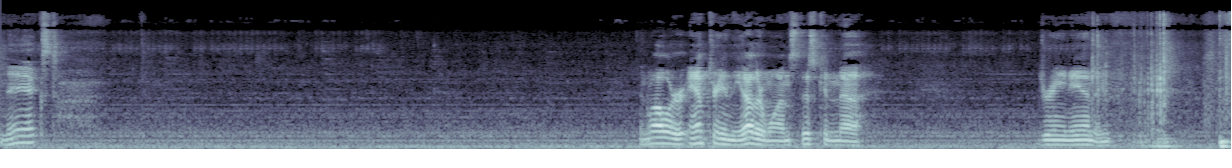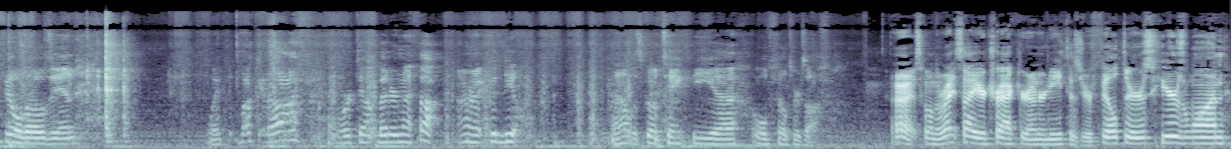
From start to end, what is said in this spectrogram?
Next. While we're emptying the other ones, this can uh, drain in and fill those in. Wipe the bucket off. That worked out better than I thought. All right, good deal. Now let's go take the uh, old filters off. All right, so on the right side of your tractor underneath is your filters. Here's one,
